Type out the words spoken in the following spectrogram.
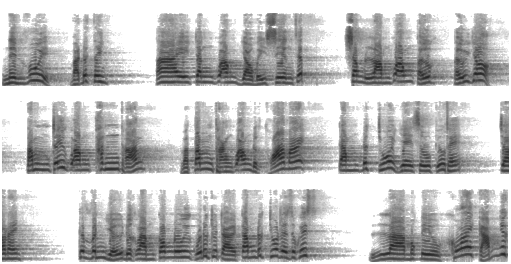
niềm vui và đức tin. Tay chân của ông giàu bị xiềng xích, song lòng của ông tự tự do. Tâm trí của ông thanh thản và tâm thần của ông được thoải mái trong Đức Chúa Giêsu cứu thế. Cho nên cái vinh dự được làm con nuôi của Đức Chúa Trời trong Đức Chúa Jesus Christ là một điều khoái cảm nhất,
